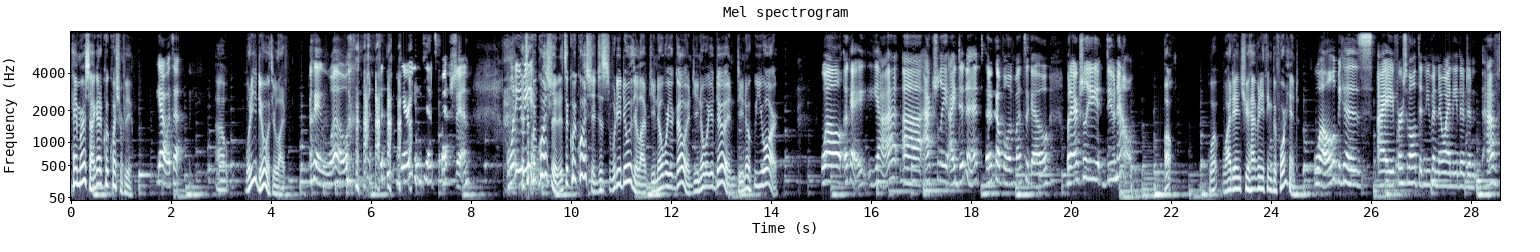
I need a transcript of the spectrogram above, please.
Hey, Marissa, I got a quick question for you. Yeah, what's up? Uh, what are you doing with your life? Okay, whoa. very intense question. What do you it's mean? It's a quick question. It's a quick question. Just what do you do with your life? Do you know where you're going? Do you know what you're doing? Do you know who you are? Well, okay, yeah. Uh, actually, I didn't a couple of months ago, but I actually do now. Oh, well, why didn't you have anything beforehand? Well, because I, first of all, didn't even know I needed to have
